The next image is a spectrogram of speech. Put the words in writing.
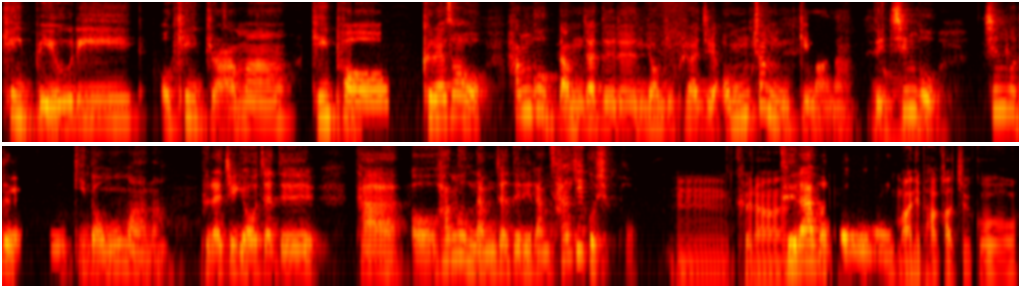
K-beauty or K-drama, K-pop. 그래서 한국 남자들은 여기 브라질 엄청 인기 많아. 내 오. 친구 친구들 인기 너무 많아. 브라질 여자들 다 어, 한국 남자들이랑 사귀고 싶어. 음 그런 드라마 때문에. 많이 봐가지고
